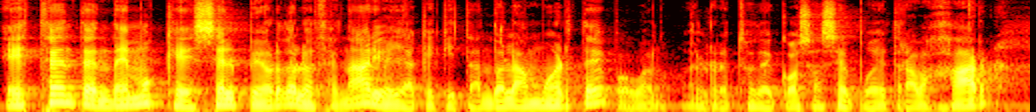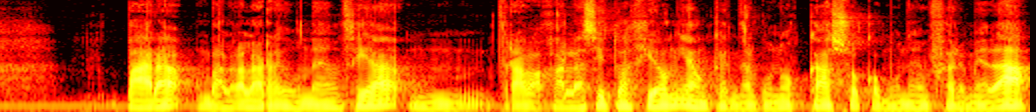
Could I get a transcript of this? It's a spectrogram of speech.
Este entendemos que es el peor de los escenarios, ya que quitando la muerte, pues bueno, el resto de cosas se puede trabajar para, valga la redundancia, mm, trabajar la situación y aunque en algunos casos, como una enfermedad,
